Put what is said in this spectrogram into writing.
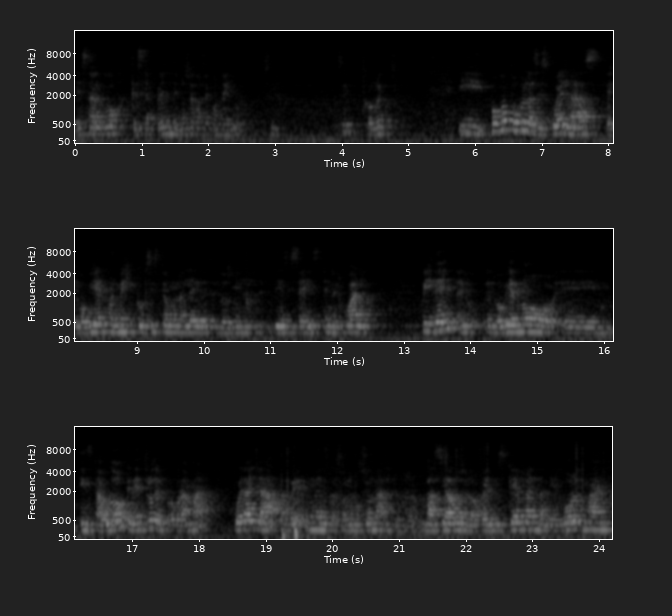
es algo que se aprende, no se nace con ello. Sí, sí, correcto. Y poco a poco las escuelas, el gobierno, en México existe una ley desde el 2016 en el cual piden, el, el gobierno eh, instauró que dentro del programa pueda ya haber una educación emocional, basados en Rafael Vizquerra, en Daniel Goldman,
